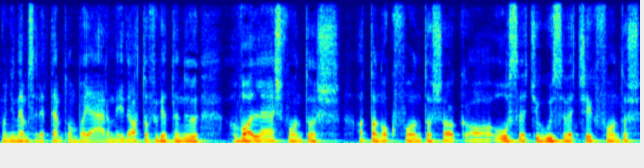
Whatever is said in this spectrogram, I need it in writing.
mondjuk nem szeret templomba járni, de attól függetlenül a vallás fontos, a tanok fontosak, a Ószövetség, Új Szövetség fontos,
